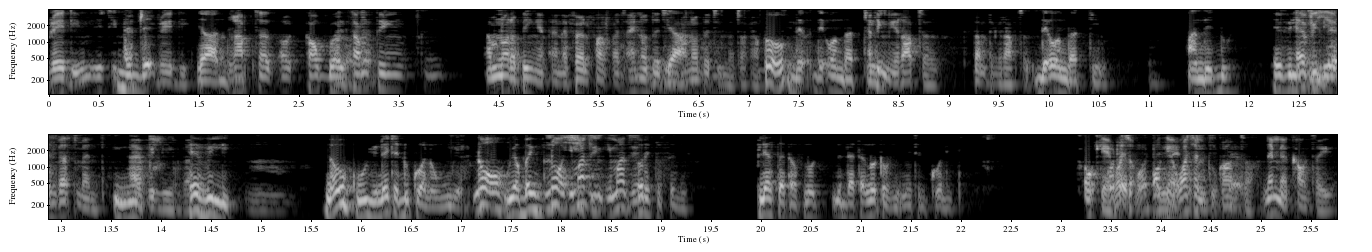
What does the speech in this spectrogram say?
Brady, which team The- actually the- Brady? yeah, the- Raptors or Cowboys, something. I'm not a being an NFL fan, but I know the team. Yeah. I know the team you're talking so about. they, they own that team. I team think we Raptors, something Raptors. they own that team and they do heavily, heavily invest investment, in heavily investment. heavily na huku united huku wanaumia No, we are buying no. Imagine, imagine. sorry to say this players that have not that are not of united quality Okay, What watch, what okay. if Watch and counter. players? Let me counter you.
